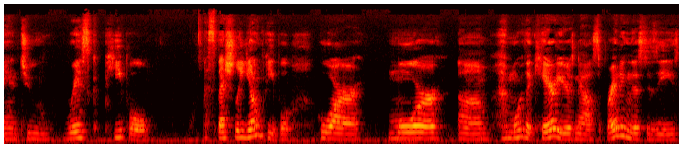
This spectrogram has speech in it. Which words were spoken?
and to risk people, especially young people who are more um, more the carriers now spreading this disease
